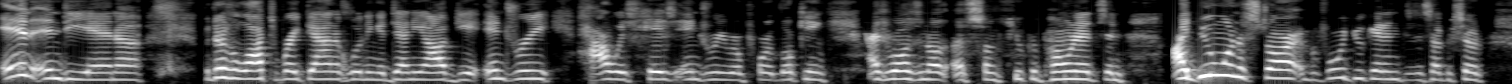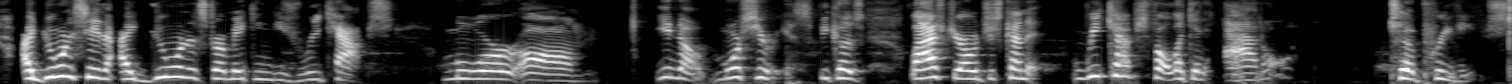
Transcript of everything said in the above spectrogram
in Indiana. But there's a lot to break down, including a Deni Avdija injury. How is his injury report looking, as well as another, uh, some few components. And I do want to start, and before we do get into this episode, I do want to say that I do want to start making these recaps more um you know more serious because last year I would just kind of recaps felt like an add-on to previews.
